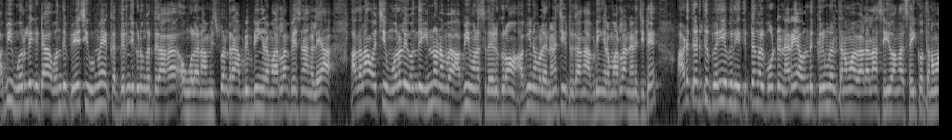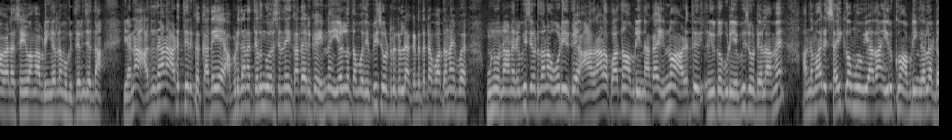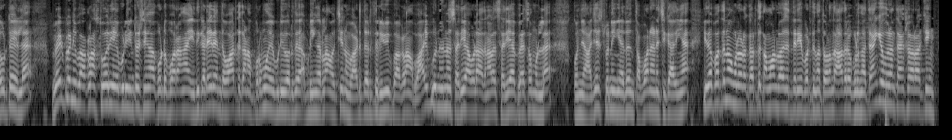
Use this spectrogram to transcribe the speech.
அபி முரளிக்கிட்ட வந்து பேசி உண்மையை க- தெரிஞ்சுக்கணுங்கிறதுக்காக உங்களை நான் மிஸ் பண்ணுறேன் அப்படி இப்படிங்கிற மாதிரிலாம் பேசினாங்க இல்லையா? அதெல்லாம் வச்சு முரளி வந்து இன்னும் நம்ம அபி மனசில் இருக்கிறோம் அபி நம்மளை நினச்சிக்கிட்டு இருக்காங்க அப்படிங்கிற மாதிரிலாம் நினச்சிட்டு அடுத்தடுத்து பெரிய பெரிய திட்டங்கள் போட்டு நிறையா வந்து கிரிமினல் தனமாக வேலைலாம் செய்வாங்க சைக்கோத்தனமாக வேலை செய்வாங்க அப்படிங்கிறது நமக்கு தெரிஞ்சது தான் ஏன்னா அதுதானே அடுத்து இருக்க கதையே. அப்படி தானே தெலுங்கு வருஷன்லேயும் கதை இருக்குது இன்னும் எழுநூற்றம்பது எபிசோட் இருக்குல்ல. கிட்டத்தட்ட பார்த்தோன்னா இப்போ முந்நூறு நானூறு எபிசோடு தானே ஓடி இருக்கு. அதனால் பார்த்தோம் அப்படின்னாக்கா இன்னும் அடுத்து இருக்கக்கூடிய எபிசோட் எல்லாமே அந்த மாதிரி சைக்கோ மூவியாக தான் இருக்கும் அப்படிங்கிறதுல டவுட்டே இல்லை. வெயிட் பண்ணி பார்க்கலாம். ஸ்டோரியை எப்படி இன்ட்ரெஸ்டிங்காக கொண்டு போகிறாங்க இதுக்கடையில் இந்த வாரத்துக்கான ப்ரொமோ எப்படி வருது அப்படிங்கிறலாம் வச்சு நம்ம அடுத்தடுத்து ரிவ்யூ பார்க்கலாம். வாய்ப்பு இன்னும் சரியாகல. அதனால் சரியாக பேச முடியல. கொஞ்சம் சஜஸ்ட் பண்ணிங்க எதுவும் தப்பாக நினச்சிக்காதீங்க. இதை பற்றின உங்களோட கருத்து கமெண்ட் பாக்ஸில் தெரியப்படுத்துங்க. தொடர்ந்து ஆதரவு கொடுங்க. தேங்க்யூ ஃபார் தேங்க்ஸ் ஃபார் வாட்சிங்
